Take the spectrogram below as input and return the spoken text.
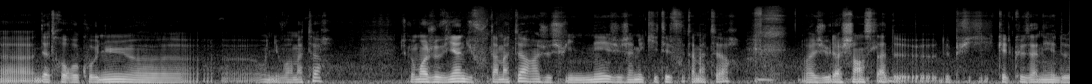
Euh, d'être reconnu euh, au niveau amateur. Parce que moi je viens du foot amateur, hein. je suis né, j'ai jamais quitté le foot amateur. j'ai eu la chance là de, depuis quelques années de,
